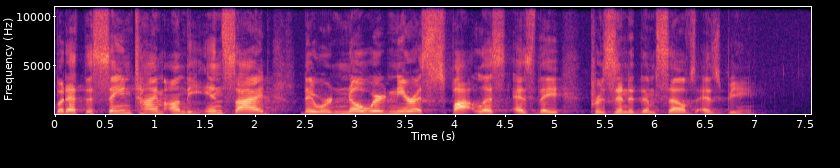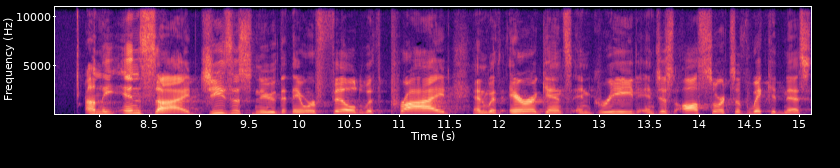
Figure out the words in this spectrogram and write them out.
But at the same time, on the inside, they were nowhere near as spotless as they presented themselves as being. On the inside, Jesus knew that they were filled with pride and with arrogance and greed and just all sorts of wickedness.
